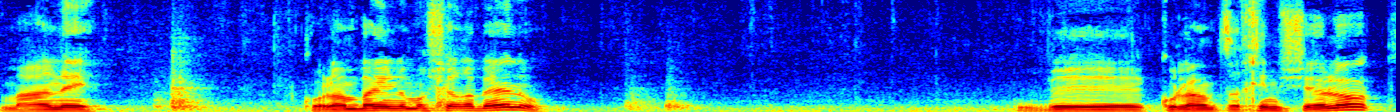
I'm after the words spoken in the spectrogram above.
מענה, כולם באים למשה רבנו. וכולם צריכים שאלות,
